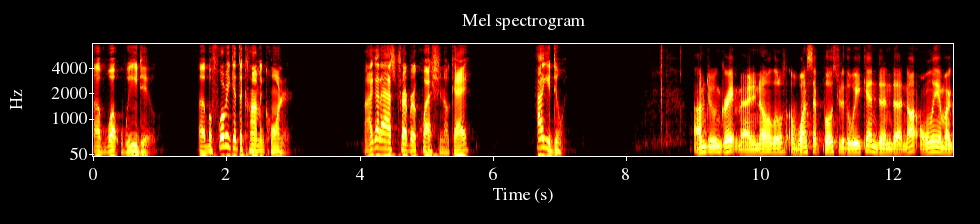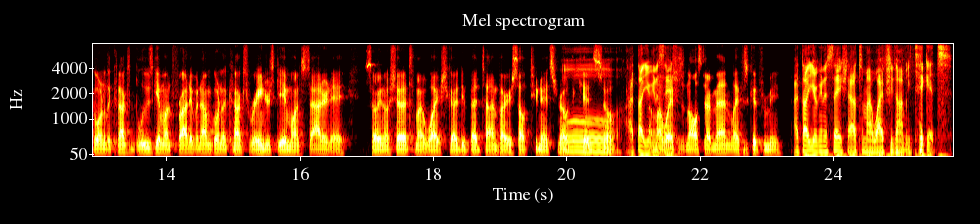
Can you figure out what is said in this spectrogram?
of what we do, uh, before we get to Komment Korner, I gotta ask Trevor a question, okay? How you doing? I'm doing great, man. You know, a little uh, one step closer to the weekend, and uh, not only am I going to the Canucks Blues game on Friday, but now I'm going to the Canucks Rangers game on Saturday. So you know, shout out to my wife. She got to do bedtime by herself two nights in a row with the kids. So I thought you uh, were my gonna wife say. Wife is an all star man. Life is good for me. I thought you were gonna say shout out to my wife. She got me tickets,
